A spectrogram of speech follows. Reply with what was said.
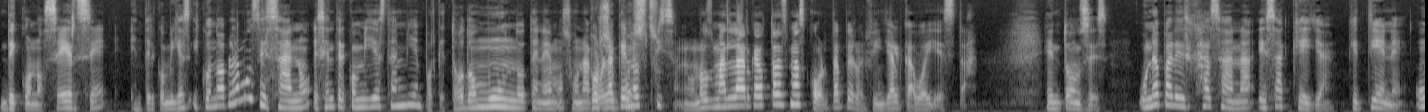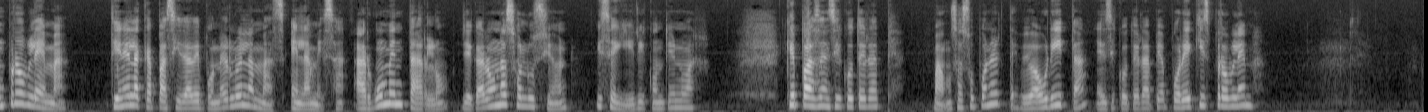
de conocerse, entre comillas. Y cuando hablamos de sano, es entre comillas también, porque todo mundo tenemos una cola que nos pisan, unos más larga, otras más corta, pero al fin y al cabo ahí está. Entonces, una pareja sana es aquella que tiene un problema, tiene la capacidad de ponerlo en la, en la mesa, argumentarlo, llegar a una solución y seguir y continuar. ¿Qué pasa en psicoterapia? Vamos a suponer, te veo ahorita en psicoterapia por X problema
